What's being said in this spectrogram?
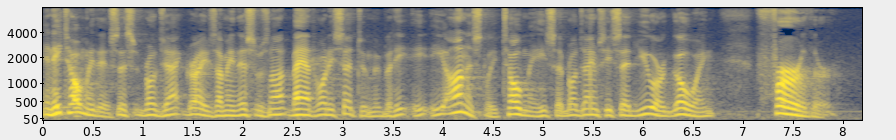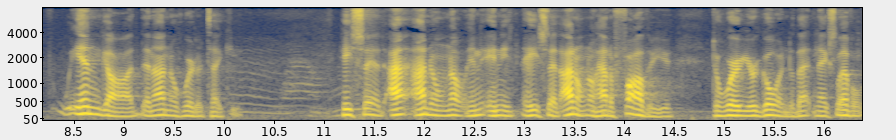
And he told me this. This is Brother Jack Graves. I mean, this was not bad what he said to me, but he, he, he honestly told me, he said, Brother James, he said, you are going further in God than I know where to take you. He said, I, I don't know. And, and he, he said, I don't know how to father you to where you're going to that next level.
